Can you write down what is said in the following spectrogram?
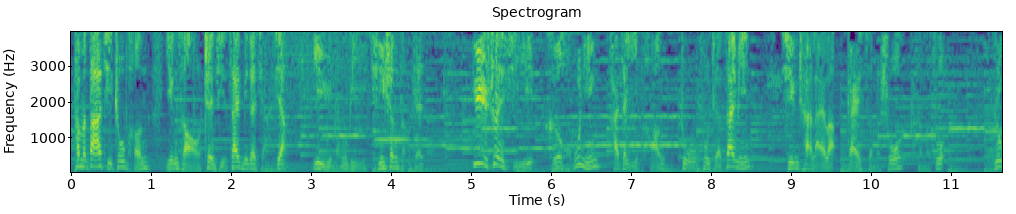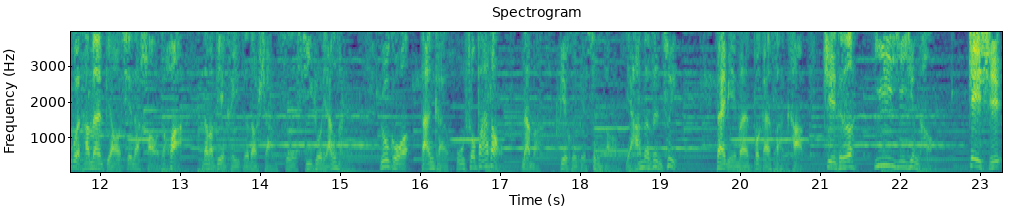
他们搭起周棚，营造赈济灾民的假象，意欲蒙蔽秦升等人。玉顺喜和胡宁还在一旁嘱咐着灾民：钦差来了，该怎么说怎么做。如果他们表现得好的话，那么便可以得到赏赐西粥两碗；如果胆敢胡说八道，那么便会被送到衙门问罪。灾民们不敢反抗，只得一一应好。这时，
